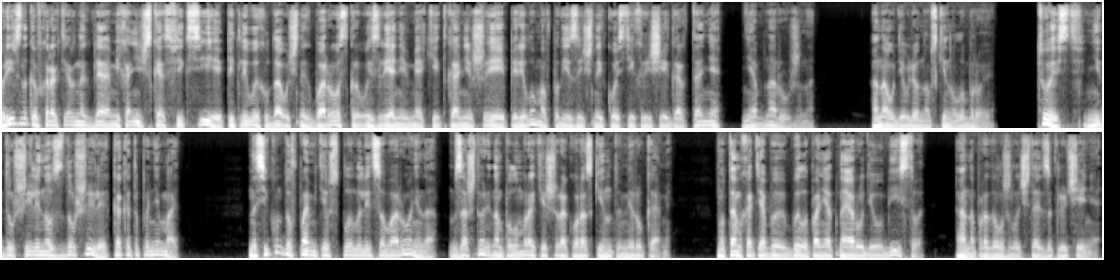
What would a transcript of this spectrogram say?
Признаков, характерных для механической асфиксии, петлевых удавочных борозд, кровоизлияния в мягкие ткани шеи, переломов подъязычной кости и хрящей гортани не обнаружено». Она удивленно вскинула брови. «То есть не душили, но сдушили? Как это понимать?» На секунду в памяти всплыло лицо Воронина в зашторенном полумраке широко раскинутыми руками. Но там хотя бы было понятное орудие убийства. Анна продолжила читать заключение.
